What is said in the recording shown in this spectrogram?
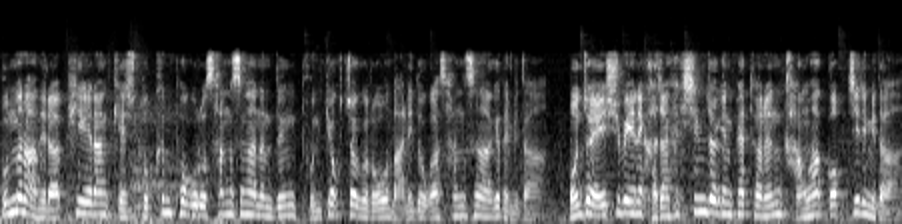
뿐만 아니라 피해량 개수도 큰 폭으로 상승하는 등 본격적으로 난이도가 상승하게 됩니다. 먼저 애쉬베인의 가장 핵심적인 패턴은 강화 껍질입니다.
